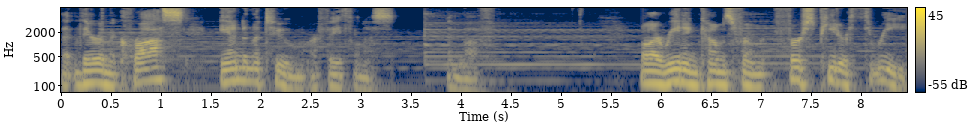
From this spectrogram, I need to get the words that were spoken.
That there in the cross and in the tomb are faithfulness and love. Well, our reading comes from 1 Peter 3,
